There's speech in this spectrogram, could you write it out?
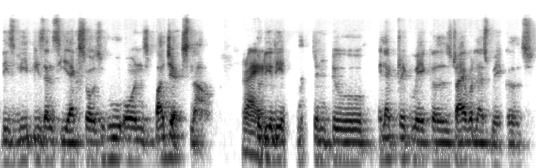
these VPs and CXOs who owns budgets now right. to really invest into electric vehicles, driverless vehicles.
